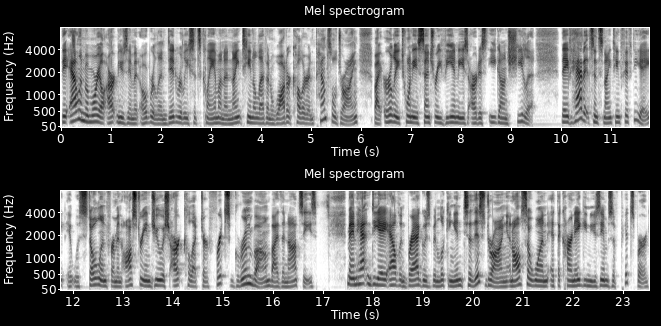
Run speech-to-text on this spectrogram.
The Allen Memorial Art Museum at Oberlin did release its claim on a 1911 watercolor and pencil drawing by early 20th century Viennese artist Egon Schiele. They've had it since 1958. It was stolen from an Austrian Jewish art collector, Fritz Grunbaum, by the Nazis. Manhattan DA Alvin Bragg, who's been looking into this drawing and also one at the Carnegie Museums of Pittsburgh,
